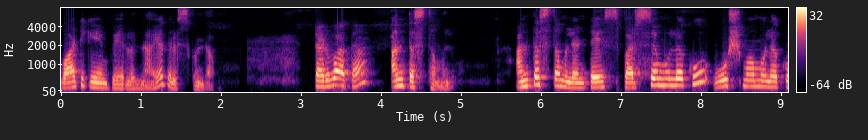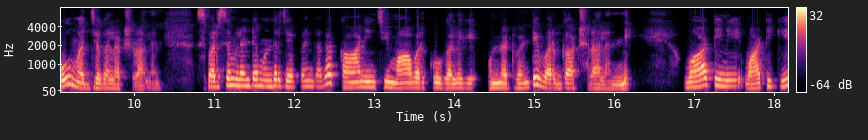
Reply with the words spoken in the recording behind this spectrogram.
వాటికి ఏం పేర్లు ఉన్నాయో తెలుసుకుందాం. తర్వాత అంతస్తములు అంతస్తములంటే స్పర్శములకు ఊష్మములకు మధ్య గల అక్షరాలని. స్పర్శములంటే ముందర చెప్పాను కదా కా నుంచి మా వరకు కలిగి ఉన్నటువంటి వర్గాక్షరాలన్నీ. వాటిని వాటికి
